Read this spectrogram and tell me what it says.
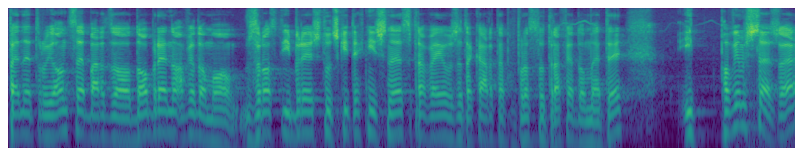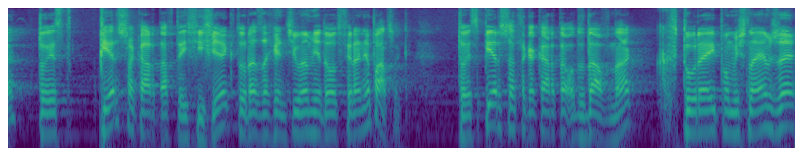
penetrujące, bardzo dobre, no a wiadomo, wzrost Ibry, sztuczki techniczne sprawiają, że ta karta po prostu trafia do mety. I powiem szczerze, to jest pierwsza karta w tej FIFA, która zachęciła mnie do otwierania paczek. To jest pierwsza taka karta od dawna, której pomyślałem, że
